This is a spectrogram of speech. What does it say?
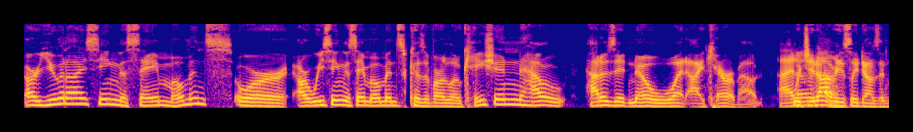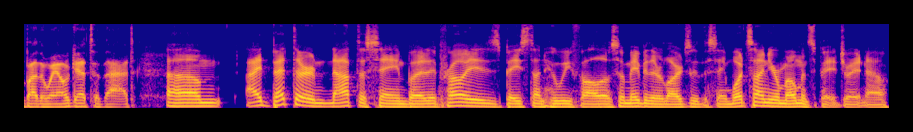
are you and I seeing the same moments, or are we seeing the same moments because of our location? How how does it know what I care about? I Which it know. obviously doesn't. By the way, I'll get to that. Um, I bet they're not the same, but it probably is based on who we follow. So maybe they're largely the same. What's on your moments page right now?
